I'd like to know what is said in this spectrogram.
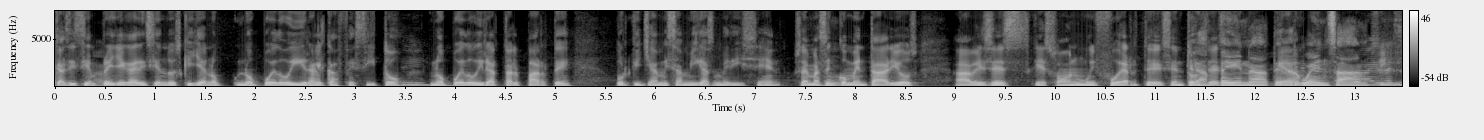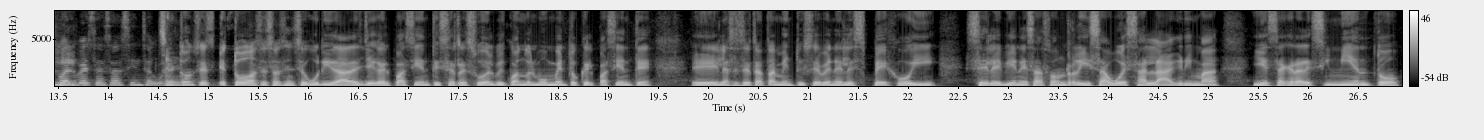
Casi siempre llega diciendo es que ya no, no puedo ir al cafecito, no puedo ir a tal parte, porque ya mis amigas me dicen, o sea, me hacen comentarios, a veces que son muy fuertes. Entonces, te dan pena, te vergüenza. Y resuelves esas inseguridades. Entonces, eh, todas esas inseguridades llega el paciente y se resuelve. Y cuando el momento que el paciente eh, le hace ese tratamiento y se ve en el espejo y se le viene esa sonrisa o esa lágrima y ese agradecimiento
